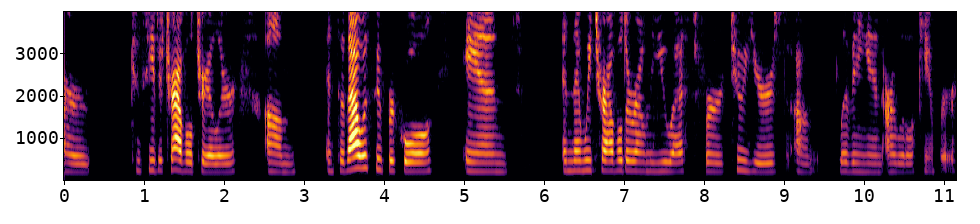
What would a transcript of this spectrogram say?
our casita travel trailer um, and so that was super cool. And and then we traveled around the us for two years um, living in our little camper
